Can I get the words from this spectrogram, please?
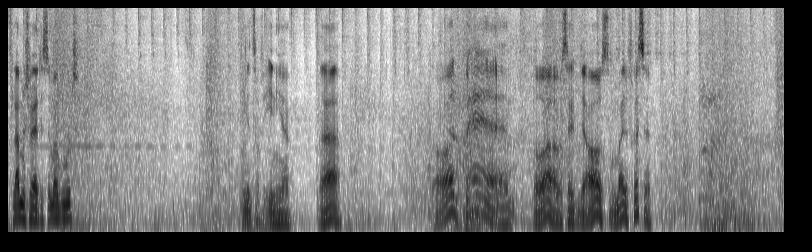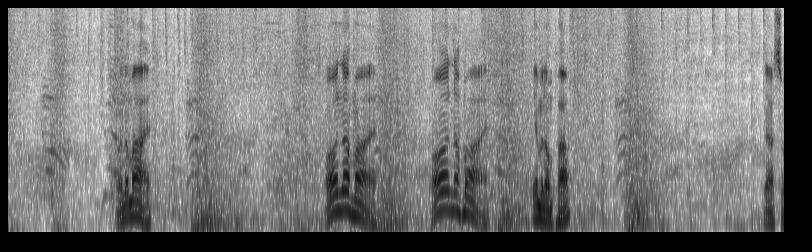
Flammenschwert ist immer gut. Und jetzt auf ihn hier. Ah. Und bam. Oh, was hält denn der aus? Meine Fresse. Und nochmal. Und nochmal. Und nochmal. Hier haben wir noch ein paar. Achso,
